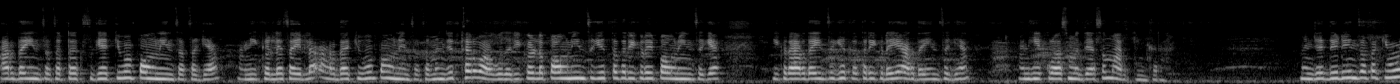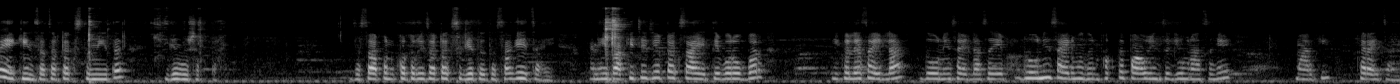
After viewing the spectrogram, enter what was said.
अर्धा इंचाचा टक्स घ्या किंवा पाऊण इंचाचा घ्या. आणि इकडल्या साईडला अर्धा किंवा पाऊण इंचाचा. म्हणजे ठरवा अगोदर. इकडलं पाऊण इंच घेतलं तर इकडे पाऊण इंच घ्या. इकडे अर्धा इंच घेतलं तर इकडेही अर्धा इंच घ्या. आणि हे क्रॉसमध्ये असं मार्किंग करा. म्हणजे दीड इंचाचा किंवा एक इंचाचा टक्स तुम्ही इथं घेऊ शकता. जसं आपण कटोरीचा टक्स घेतो तसा घ्यायचा आहे. आणि हे बाकीचे जे टक्स आहेत ते बरोबर इकडल्या साईडला दोन्ही साईडला असं हे दोन्ही साईडमधून फक्त पाव इंच घेऊन असं हे मार्किंग करायचं आहे.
